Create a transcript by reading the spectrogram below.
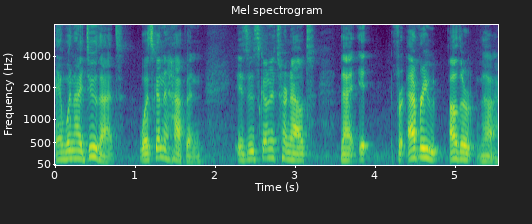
and when I do that, what's going to happen is it's going to turn out that it, for every other, uh,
